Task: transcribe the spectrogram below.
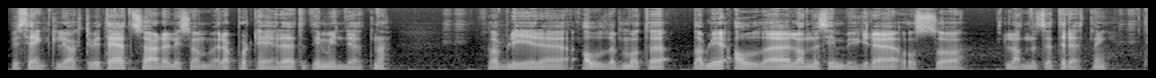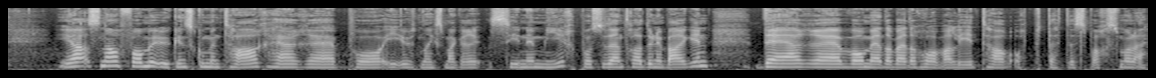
mistenkelig aktivitet, så er det liksom rapportere dette til myndighetene. Da blir alle, måte, da blir alle landets innbyggere også landets etterretning. Ja, snart får vi ukens kommentar her eh, på, i utenriksmagasinet MIR på Studentradioen i Bergen, der eh, vår medarbeider Håvard Lid tar opp dette spørsmålet.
